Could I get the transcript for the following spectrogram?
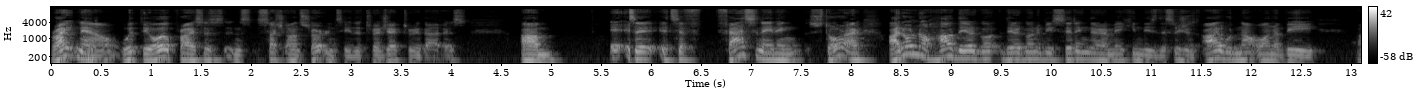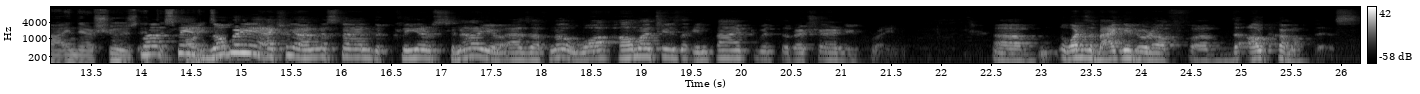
Right now, with the oil prices in such uncertainty, the trajectory that is, um, it's a it's a fascinating story. I, I don't know how they're go- they're going to be sitting there and making these decisions. I would not want to be uh, in their shoes well, at this see, point. Nobody actually understands the clear scenario as of now. What, how much is the impact with Russia and Ukraine? Uh, what is the magnitude of uh, the outcome of this?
